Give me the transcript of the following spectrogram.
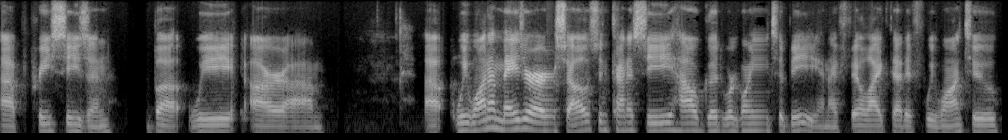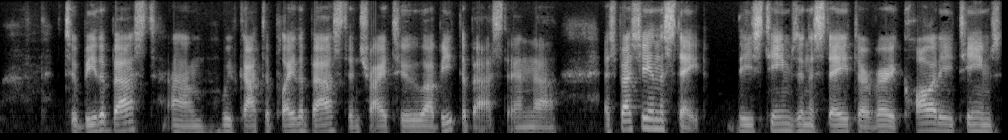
uh, preseason, but we are. Um, uh, we want to measure ourselves and kind of see how good we're going to be. And I feel like that if we want to to be the best, um, we've got to play the best and try to uh, beat the best. And uh, especially in the state, these teams in the state are very quality teams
